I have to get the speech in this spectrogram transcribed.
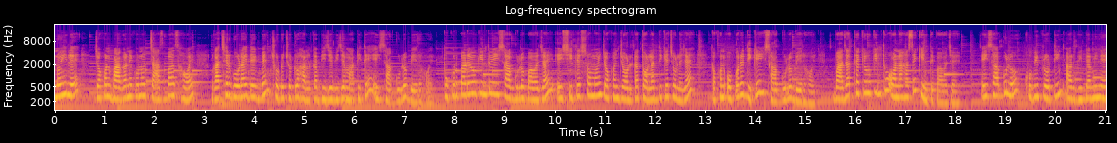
নইলে যখন বাগানে কোনো চাষবাস হয় গাছের গোড়ায় দেখবেন ছোট ছোট হালকা ভিজে ভিজে মাটিতে এই শাকগুলো বের হয়। পুকুর পাড়েও কিন্তু এই শাকগুলো পাওয়া যায়। এই শীতের সময় যখন জলটা তলার দিকে চলে যায়, তখন ওপরের দিকে এই শাকগুলো বের হয়। বাজার থেকেও কিন্তু অনাহাসে কিনতে পাওয়া যায়। এই শাকগুলো খুবই প্রোটিন আর ভিটামিনে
